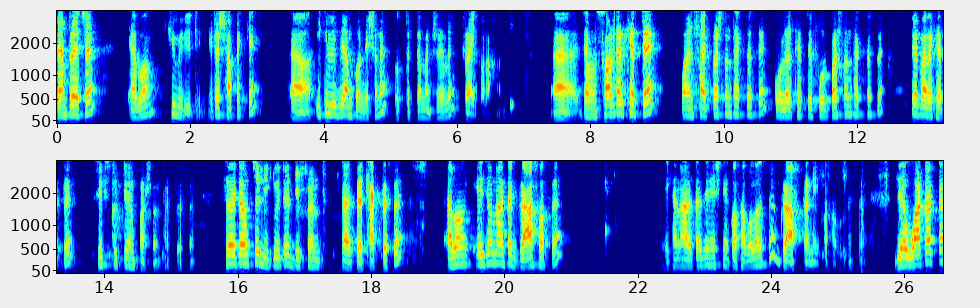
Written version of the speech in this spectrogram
টেম্পারেচার এবং হিউমিডিটি এটা সাপেক্ষে ইকুইলিব্রিয়াম কন্ডিশনে প্রত্যেকটা ম্যাটেরিয়ালে ট্রাই করা হয়। যেমন সল্টের ক্ষেত্রে পয়েন্ট ফাইভ পার্সেন্ট থাকতেছে কোলের ক্ষেত্রে ফোর পার্সেন্ট থাকতেছে পেপারের ক্ষেত্রে সিক্স টু টেন পার্সেন্ট থাকতেছে। তো এটা হচ্ছে লিকুইডের ডিফারেন্ট টাইপের থাকতেছে। এবং এই জন্য একটা গ্রাফ আছে। এখানে আরেকটা জিনিস নিয়ে কথা বলা হয়েছে গ্রাফটা নিয়ে কথা বলা হয়েছে। যে ওয়াটারটা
